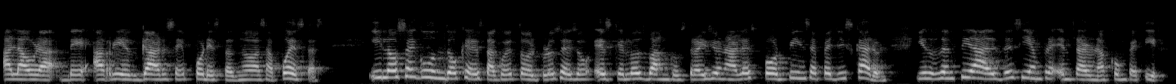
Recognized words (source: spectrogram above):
a la hora de arriesgarse por estas nuevas apuestas. Y lo segundo que destaco de todo el proceso es que los bancos tradicionales por fin se pellizcaron y esas entidades de siempre entraron a competir,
